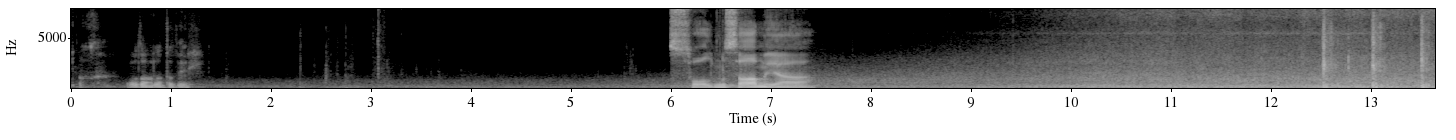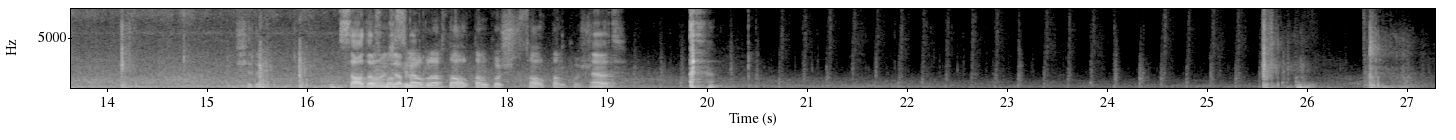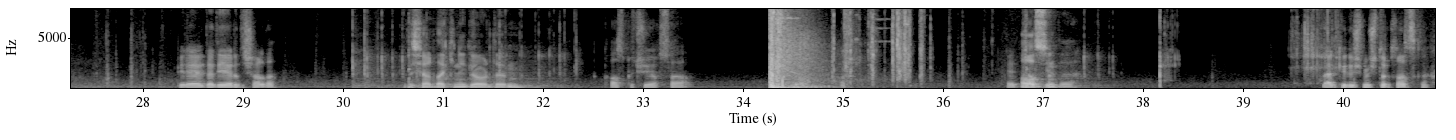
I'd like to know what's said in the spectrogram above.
Yok. O da alanda değil. Sol mu sağ mı ya? Bir şey değil? Sağdan Osman oynayacağım silahı ben. bırak alttan koş. Sağ alttan koş. Evet. Biri evde diğeri dışarıda. Dışarıdakini gördüm. Kask uçu yoksa... Evet, Olsun. caddede. Belki düşmüştür kaskı.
